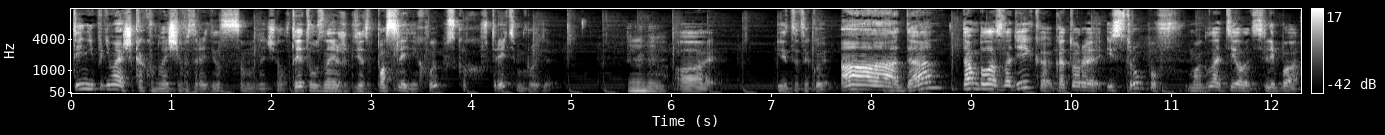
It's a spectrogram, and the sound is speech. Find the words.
ты не понимаешь, как он вообще возродился с самого начала. Ты это узнаешь где-то в последних выпусках, в третьем вроде. А, и ты такой, а, да, там была злодейка, которая из трупов могла делать либо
